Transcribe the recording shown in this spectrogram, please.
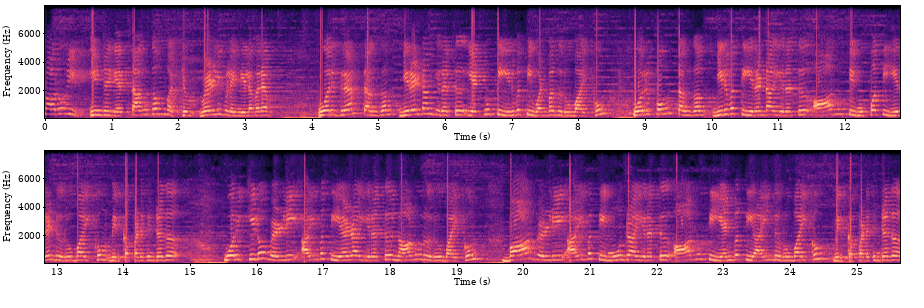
கரூரில் இன்றைய தங்கம் மற்றும் வெள்ளி விலை நிலவரம். ஒரு கிராம் தங்கம் இரண்டாயிரத்து எட்நூத்தி இருபத்தி ஒன்பது ரூபாய்க்கும் ஒரு பவுன் தங்கம் இருபத்தி இரண்டாயிரத்து ஆறுநூத்தி முப்பத்தி இரண்டு ரூபாய்க்கும் விற்கப்படுகின்றது. ஒரு கிலோ வெள்ளி ஐம்பத்தி ஏழாயிரத்து நானூறு ரூபாய்க்கும் பார் வெள்ளி ஐம்பத்தி மூன்றாயிரத்து ஆறுநூத்தி எண்பத்தி ஐந்து ரூபாய்க்கும் விற்கப்படுகின்றது.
